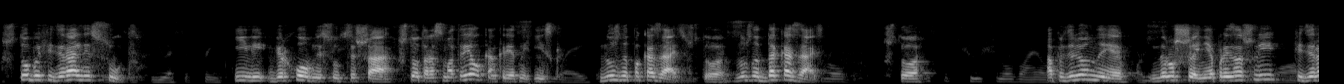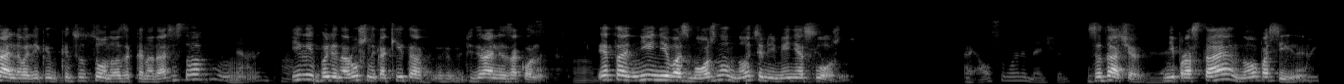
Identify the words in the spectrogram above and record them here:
Чтобы федеральный суд или Верховный суд США что-то рассмотрел, конкретный иск, нужно показать, что нужно доказать, что определенные нарушения произошли федерального или кон- конституционного законодательства или были нарушены какие-то э, федеральные законы. Это не невозможно, но тем не менее сложно. Задача непростая, но посильная.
